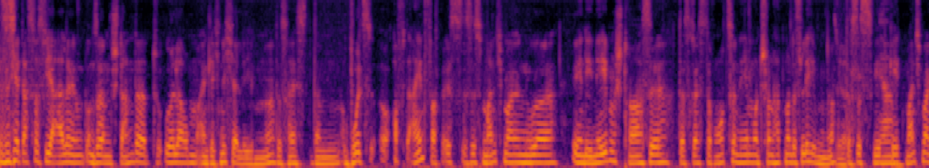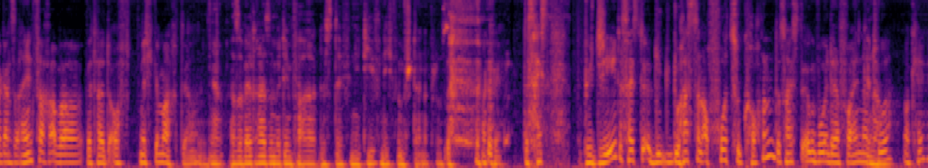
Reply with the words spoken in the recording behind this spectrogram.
Das ist ja das, was wir alle in unseren Standardurlauben eigentlich nicht erleben. Ne? Das heißt, dann, obwohl es oft einfach ist, ist es manchmal nur in die Nebenstraße das Restaurant zu nehmen und schon hat man das Leben. Ne? Ja. Das ist, geht, Ja. geht manchmal ganz einfach, aber wird halt oft nicht gemacht. Ja. Ja, also Weltreise mit dem Fahrrad ist definitiv nicht 5 Sterne plus. Okay. Das heißt, Budget, das heißt, du, du hast dann auch vor zu kochen, das heißt irgendwo in der freien Genau. Natur. Okay.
